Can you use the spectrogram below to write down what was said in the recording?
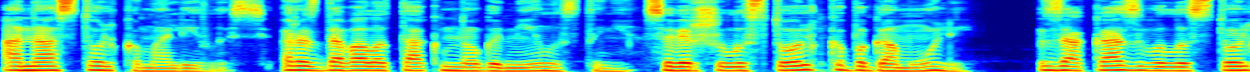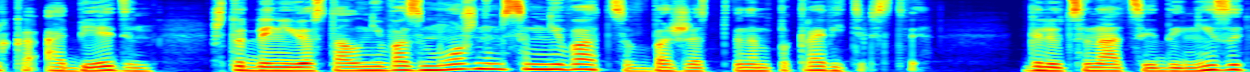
Она столько молилась, раздавала так много милостыни, совершила столько богомолий, заказывала столько обеден, что для нее стало невозможным сомневаться в божественном покровительстве — Галлюцинации Денизы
